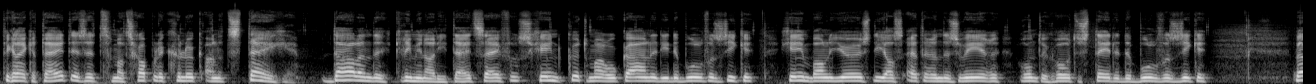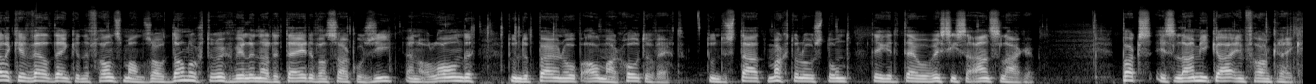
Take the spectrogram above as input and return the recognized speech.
Tegelijkertijd is het maatschappelijk geluk aan het stijgen. Dalende criminaliteitscijfers, geen kut Marokkanen die de boel verzieken, geen banlieues die als etterende zweren rond de grote steden de boel verzieken. Welke weldenkende Fransman zou dan nog terug willen naar de tijden van Sarkozy en Hollande toen de puinhoop almaar groter werd, toen de staat machteloos stond tegen de terroristische aanslagen. Pax Islamica in Frankrijk.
